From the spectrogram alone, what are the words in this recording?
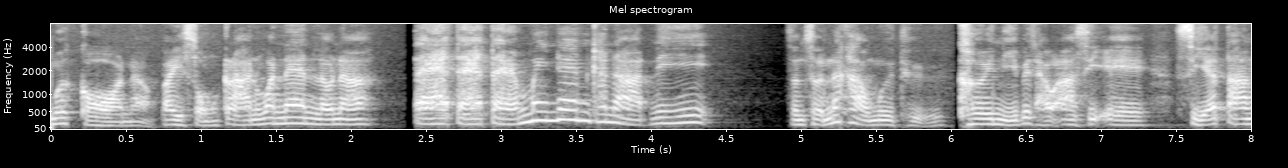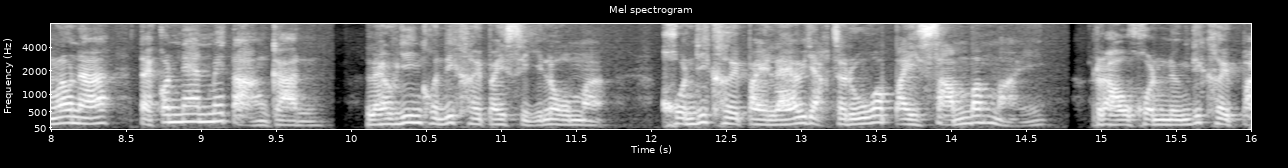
เมื่อก่อนอะไปสงกรานต์ว่าแน่นแล้วนะ แต่แต่แต่ไม่แน่นขนาดนี้สันเสริญนักข่าวมือถือ เคยหนีไปแถว RCA เสียตังค์แล้วนะ แต่ก็แน่นไม่ต่างกัน แล้วยิ่งคนที่เคยไปสีลมอะคนที่เคยไปแล้วอยากจะรู้ว่าไปซ้ำบ้างไหม เราคนหนึ่งที่เคยไป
